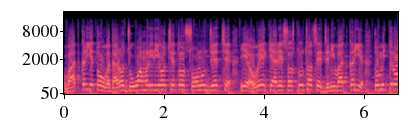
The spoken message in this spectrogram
વાત કરીએ તો વધારો જોવા મળી રહ્યો છે. તો સોનું જે છે, એ હવે ક્યારે સસ્તું થશે જેની વાત કરીએ તો મિત્રો,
